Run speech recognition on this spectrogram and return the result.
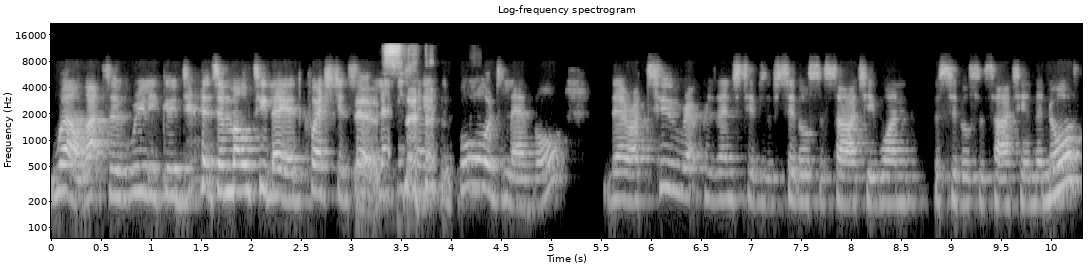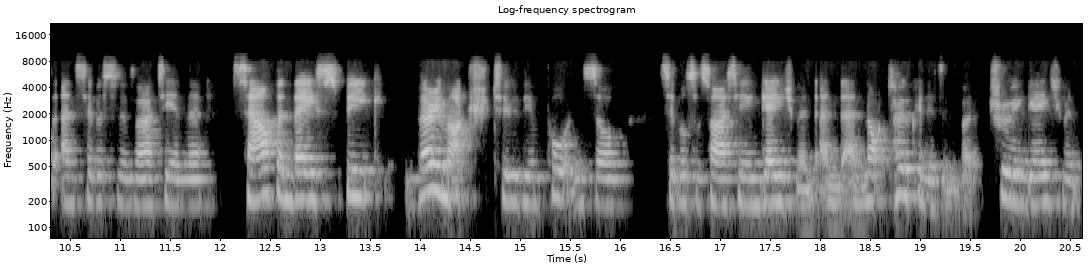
Well, that's a really good, it's a multi-layered question. So Yes. let me say at the board level, there are two representatives of civil society, one for civil society in the north and civil society in the south, and they speak very much to the importance of civil society engagement and, and not tokenism, but true engagement.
